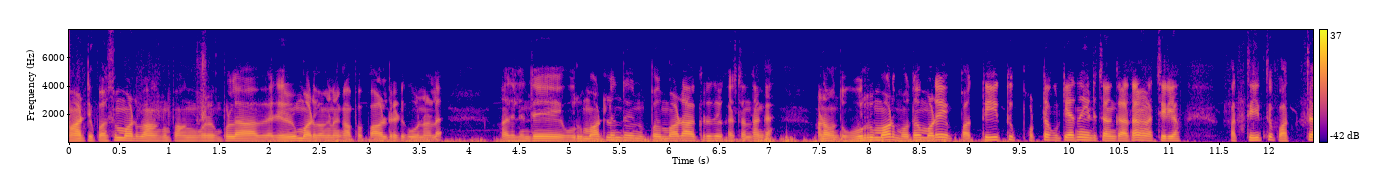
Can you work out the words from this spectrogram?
மாட்டு பசு மாடு வாங்க வாங்க ஃபுல்லாக வாங்கினாங்க. அப்போ பால் ரேட்டு அதுலேருந்தே ஒரு மாட்டுலேருந்து முப்பது மாடு ஆக்குறது கஷ்டம் தாங்க ஆனால் அந்த ஒரு மாடு மொதல் மாடே பத்து ஈத்து பொட்டை குட்டியாக தான் இடித்தாங்க அதான் ஆச்சரியம். பத்து ஈத்து பத்து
